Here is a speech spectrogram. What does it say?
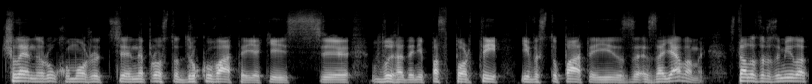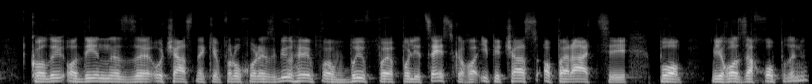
члени руху можуть не просто друкувати якісь е, вигадані паспорти і виступати із заявами, стало зрозуміло, коли один з учасників руху Рейхсбюргерів вбив поліцейського і під час операції по його захопленню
